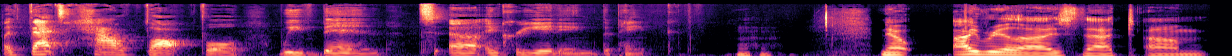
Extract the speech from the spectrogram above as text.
Like that's how thoughtful we've been uh, in creating the pink. Mm-hmm. Now, I realize that um,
